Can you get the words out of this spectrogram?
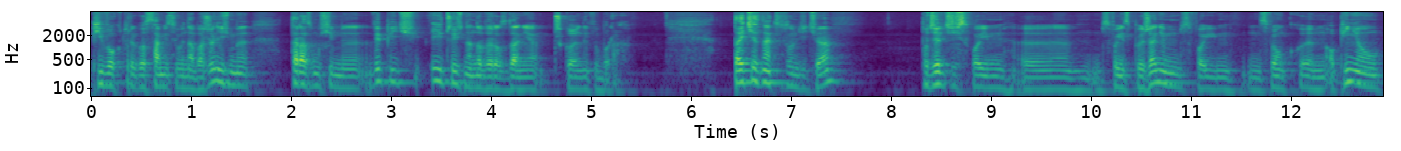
piwo, którego sami sobie naważyliśmy. Teraz musimy wypić i liczyć na nowe rozdanie przy kolejnych wyborach. Dajcie znać, co sądzicie. Podzielcie się swoim, e, swoim spojrzeniem, swoim, swoją opinią,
